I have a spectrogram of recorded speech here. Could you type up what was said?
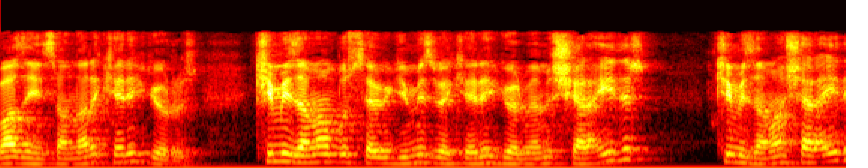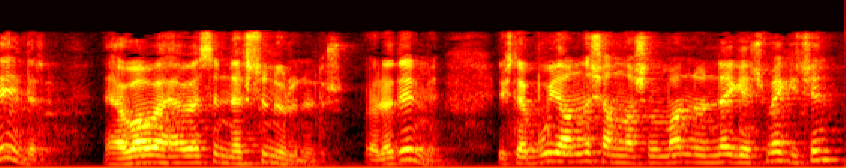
bazı insanları kerih görürüz. Kimi zaman bu sevgimiz ve kerih görmemiz şer'idir, kimi zaman şer'i değildir. Heva ve hevesin nefsin ürünüdür. Öyle değil mi? İşte bu yanlış anlaşılmanın önüne geçmek için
